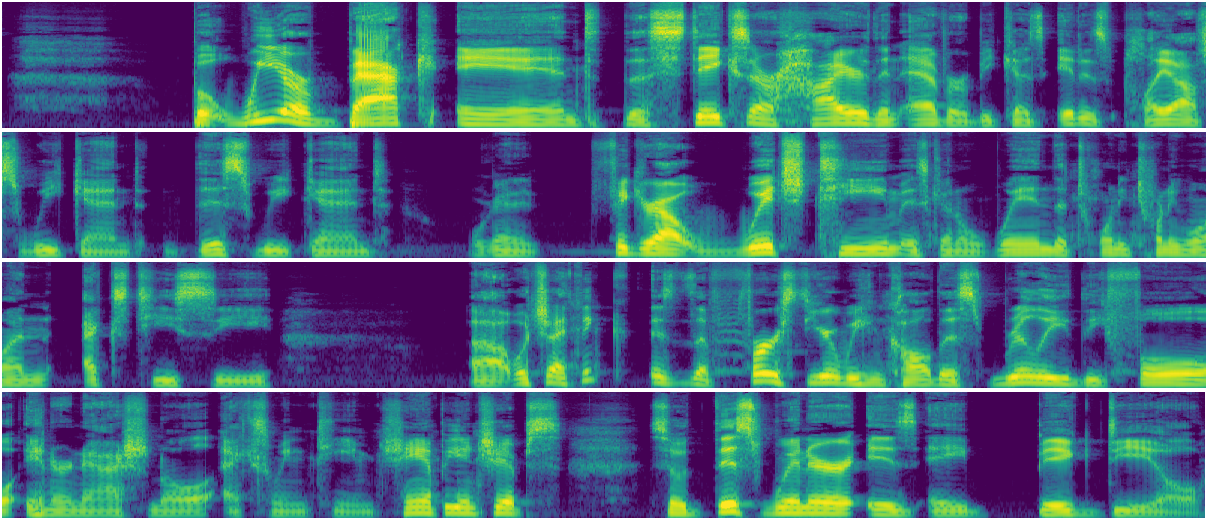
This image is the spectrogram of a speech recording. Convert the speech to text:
But we are back and the stakes are higher than ever because it is playoffs weekend this weekend we're going to figure out which team is going to win the 2021 xtc uh, which I think is the first year we can call this really the full international X Wing team championships. So this winner is a big deal.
